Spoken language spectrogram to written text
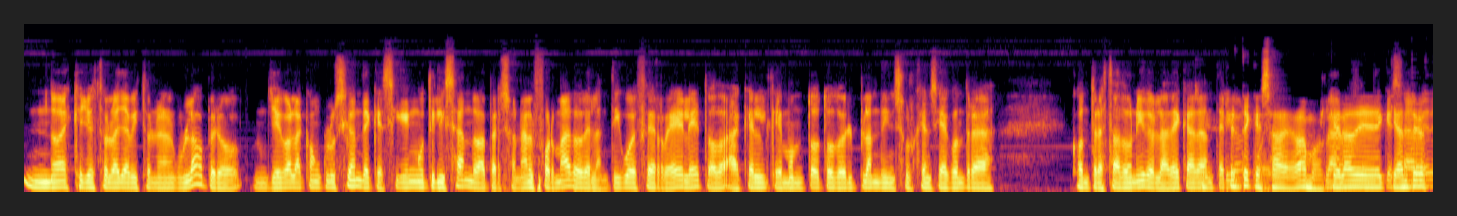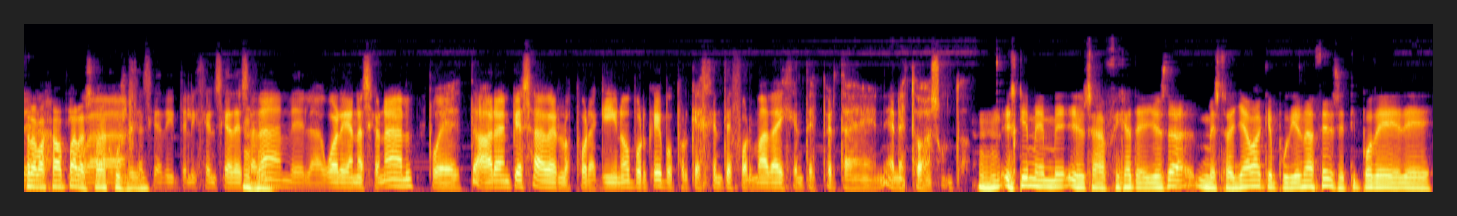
no es que yo esto lo haya visto en algún lado, pero llego a la conclusión de que siguen utilizando a personal formado del antiguo FRL, todo aquel que montó todo el plan de insurgencia contra contra Estados Unidos en la década anterior. Gente que pues, sabe, vamos, que era de que, antes trabajaba para Saddam Hussein. La agencia de inteligencia de Saddam, de la Guardia Nacional, pues ahora empieza a verlos por aquí, ¿no? ¿Por qué? Pues porque es gente formada y gente experta en, estos asuntos. Es que, me, o sea, fíjate, yo me extrañaba que pudieran hacer ese tipo de,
